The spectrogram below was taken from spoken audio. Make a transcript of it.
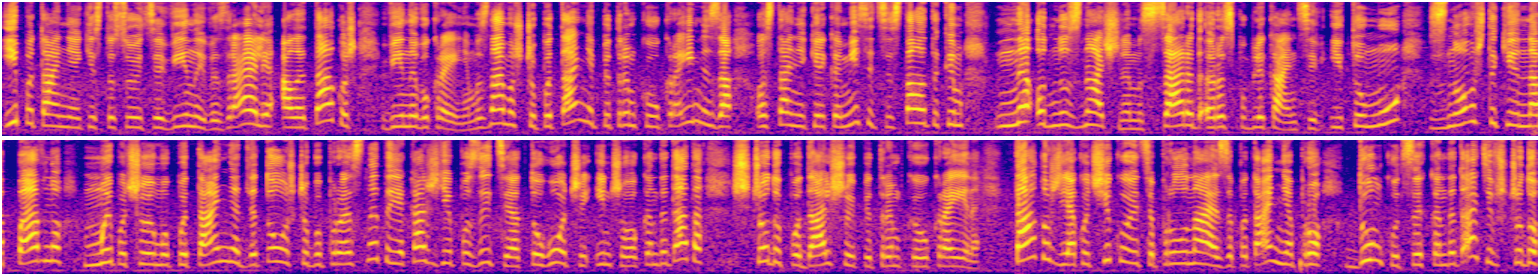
і питання, які стосуються війни в Ізраїлі, але також війни в Україні. Ми знаємо, що питання підтримки України за останні кілька місяців стало таким неоднозначним серед республіканців, і тому знову ж таки напевно ми почуємо питання для того, щоб прояснити, яка ж є позиція того чи іншого кандидата щодо подальшої підтримки України. Також як очікується, пролунає запитання про думку цих кандидатів щодо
